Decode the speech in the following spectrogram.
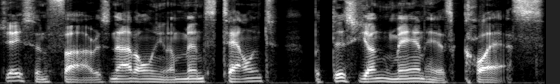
Jason Farr is not only an immense talent, but this young man has class.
